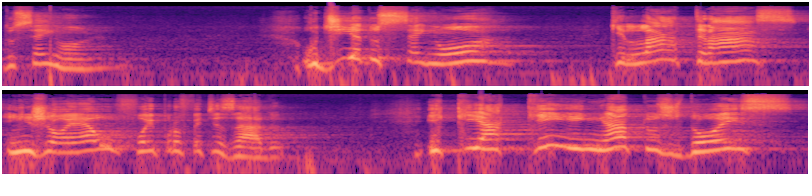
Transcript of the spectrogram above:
do Senhor. O dia do Senhor, que lá atrás em Joel foi profetizado, e que aqui em Atos 2,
